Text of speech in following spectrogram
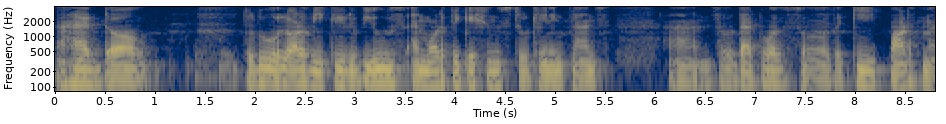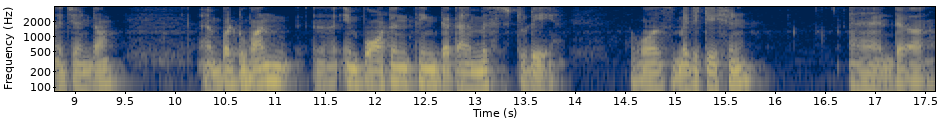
I had uh, to do a lot of weekly reviews and modifications to training plans, and so that was uh, the key part of my agenda. Uh, but one uh, important thing that I missed today was meditation. And uh,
